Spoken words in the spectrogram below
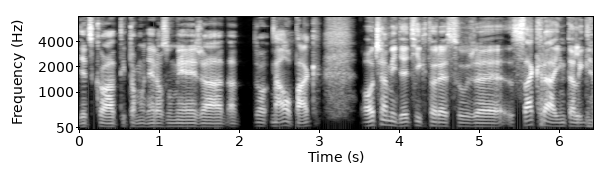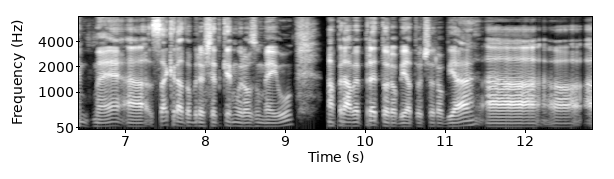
decko a ty tomu nerozumieš a, a to, naopak, očami detí, ktoré sú že sakra inteligentné a sakra dobre všetkému rozumejú a práve preto robia to, čo robia a, a, a,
